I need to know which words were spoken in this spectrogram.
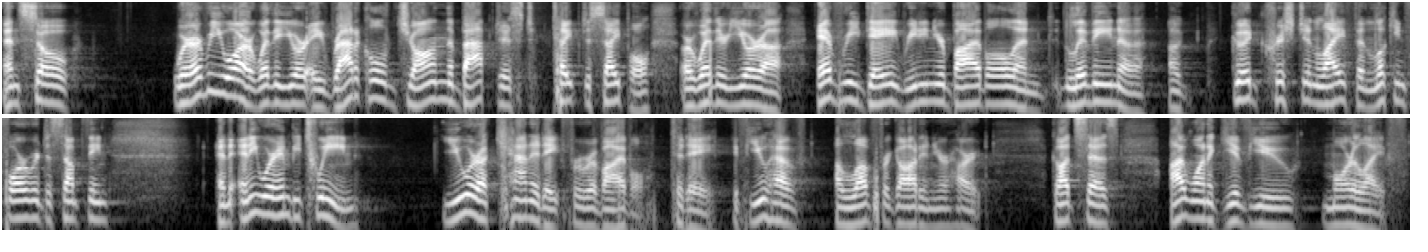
And so, wherever you are, whether you're a radical John the Baptist type disciple, or whether you're a everyday reading your Bible and living a, a good Christian life and looking forward to something, and anywhere in between, you are a candidate for revival today. If you have a love for God in your heart, God says, I want to give you more life.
